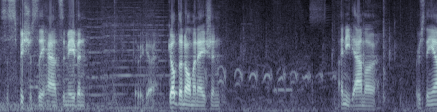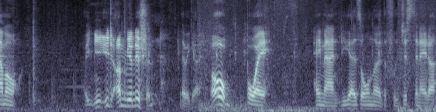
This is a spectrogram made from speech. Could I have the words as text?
Suspiciously handsome even. There we go. Got the nomination. I need ammo. Where's the ammo? I need ammunition. There we go. Oh boy. Hey man, you guys all know the Phlogistinator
